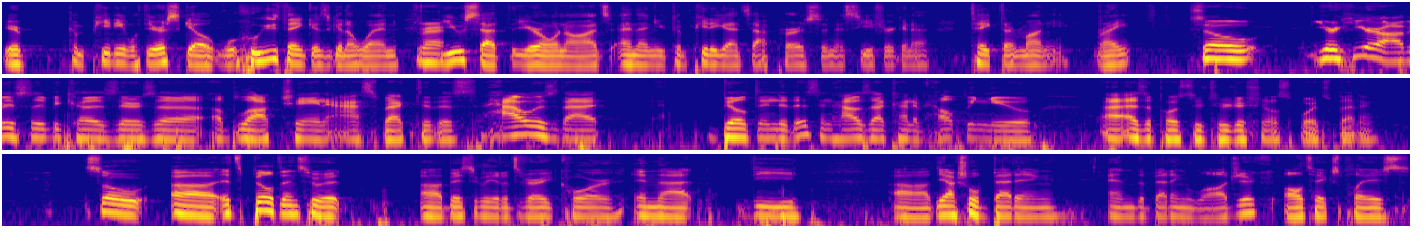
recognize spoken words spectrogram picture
you're competing with your skill, who you think is going to win. Right. You set your own odds, and then you compete against that person to see if you're going to take their money, right? So you're here obviously because there's a, a blockchain aspect to this. How is that built into this, and how is that kind of helping you uh, as opposed to traditional sports betting? So uh, it's built into it, uh, basically at its very core, in that the uh, the actual betting and the betting logic all takes place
